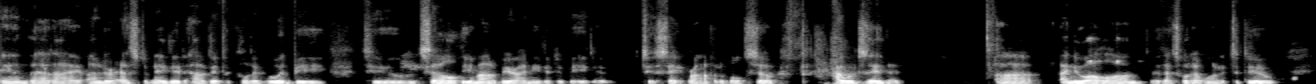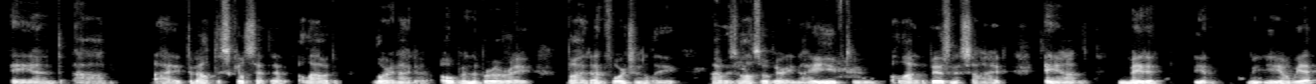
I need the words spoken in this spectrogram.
and that I underestimated how difficult it would be to sell the amount of beer I needed to be to to stay profitable. So I would say that uh, I knew all along that that's what I wanted to do, and um, I developed a skill set that allowed Laurie and I to open the brewery. But unfortunately, I was also very naive to a lot of the business side and made it, you know, we, you know, we had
